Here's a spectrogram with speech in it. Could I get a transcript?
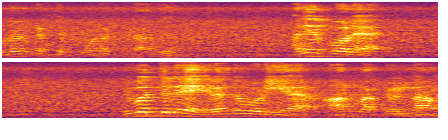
உடல் கட்டு போடக்கூடாது. அதே போல விபத்திலே இறந்தவருடைய ஆன்மாக்கள் எல்லாம்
